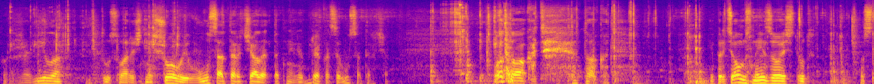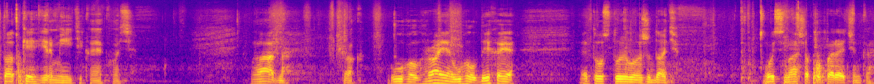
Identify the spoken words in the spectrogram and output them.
Поржавіло. Тут сварочний шов і вуса торчали. Так не люблю, як оце вуса торчали. Отак от. Отак от. І при цьому знизу ось тут остатки герметика якось. Ладно. Так, угол грає, угол дихає. Этого стоило ожидать. Ось наша поперечинка.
